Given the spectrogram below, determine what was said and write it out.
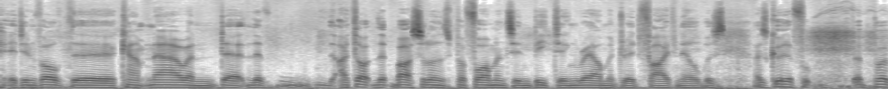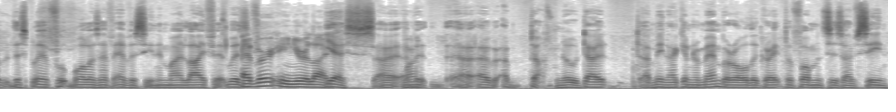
it involved the Camp Nou, and uh, the. I thought that Barcelona's performance in beating Real Madrid five 0 was as good a, fo- a, display of football as I've ever seen in my life. It was ever in your life. Yes, I, wow. I, I, no doubt. I mean, I can remember all the great performances I've seen.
